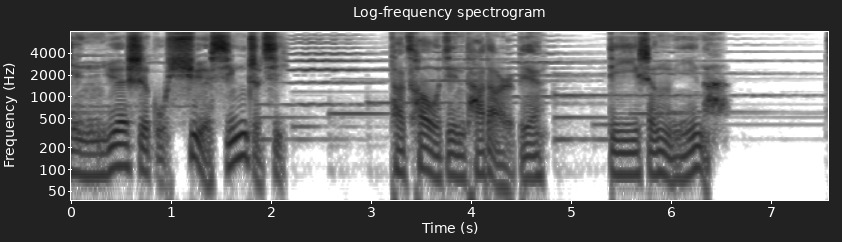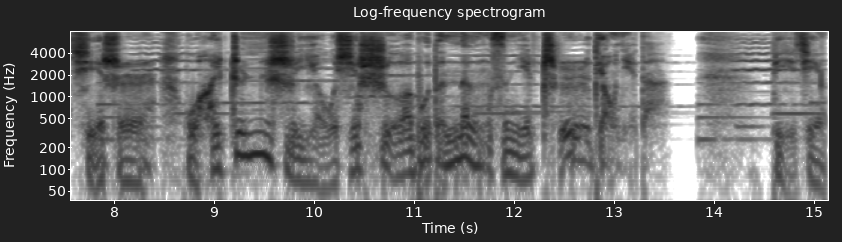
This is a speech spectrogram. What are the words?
隐约是股血腥之气。他凑近他的耳边，低声呢喃：“其实我还真是有些舍不得弄死你，吃掉你的，毕竟……”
